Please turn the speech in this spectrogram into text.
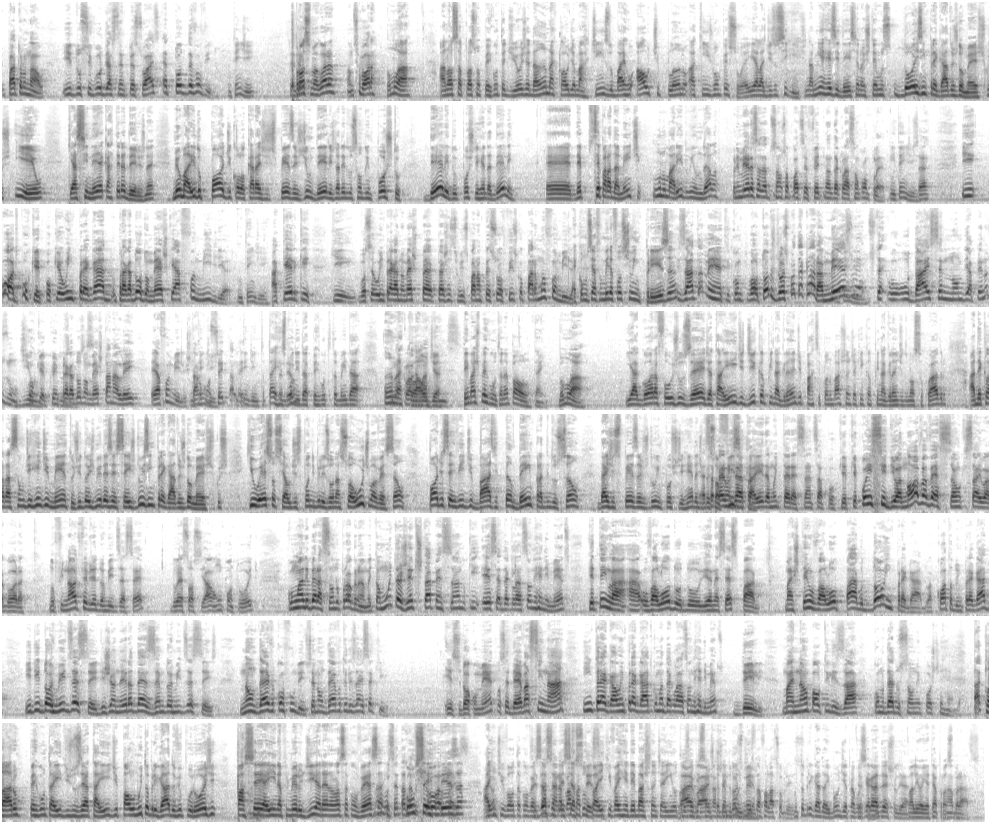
patronal e do seguro de acidentes pessoais é todo devolvido. Entendi. Entendeu? Próximo agora? Vamos embora. Vamos lá. A nossa próxima pergunta de hoje é da Ana Cláudia Martins, do bairro Altiplano, aqui em João Pessoa. E ela diz o seguinte: Na minha residência nós temos dois empregados domésticos e eu, que assinei a carteira deles, né? Meu marido pode colocar as despesas de um deles na dedução do imposto dele, do imposto de renda dele? É, de, separadamente, um no marido e um dela? Primeiro, essa dedução só pode ser feita na declaração completa. Entendi. Certo? E pode, por quê? Porque o empregado, o empregador doméstico é a família. Entendi. Aquele que, que você, o empregado doméstico presta serviço para uma pessoa física ou para uma família. É como se a família fosse uma empresa. Exatamente. Como, todos os dois podem declarar, mesmo o, o DAI sendo nome de apenas um. De por quê? Porque o empregador doméstico está na lei, é a família. Está Entendi. no conceito da lei. Entendi. Então está aí respondida a pergunta também da Ana, Ana Cláudia. Cláudia. Tem mais pergunta, né, Paulo? Tem. Vamos lá. E agora foi o José de Ataíde, de Campina Grande, participando bastante aqui em Campina Grande do nosso quadro, a declaração de rendimentos de 2016 dos empregados domésticos, que o E-Social disponibilizou na sua última versão, pode servir de base também para a dedução das despesas do imposto de renda de Essa pessoa física? Essa pergunta é muito interessante, sabe por quê? Porque coincidiu a nova versão que saiu agora no final de fevereiro de 2017, do E-Social 1.8, com a liberação do programa. Então, muita gente está pensando que essa é a declaração de rendimentos, porque tem lá a, o valor do, do INSS pago. mas tem o valor pago do empregado, a cota do empregado, e de 2016, de janeiro a dezembro de 2016. Não deve confundir, você não deve utilizar isso aqui. Esse documento você deve assinar e entregar ao empregado como uma declaração de rendimentos dele, mas não para utilizar como dedução do imposto de renda. Tá claro. Pergunta aí de José Ataíde. Paulo, muito obrigado, viu, por hoje. Passei aí no primeiro dia, né, na nossa conversa. Não, você tá com certeza show, a gente volta a conversar sobre esse assunto terça. aí que vai render bastante aí em outras vai, edições vai. Também do dois Bom meses para falar sobre isso. Muito obrigado aí. Bom dia para você. Eu que agradeço, Juliano. Valeu aí, até a próxima. Um abraço.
